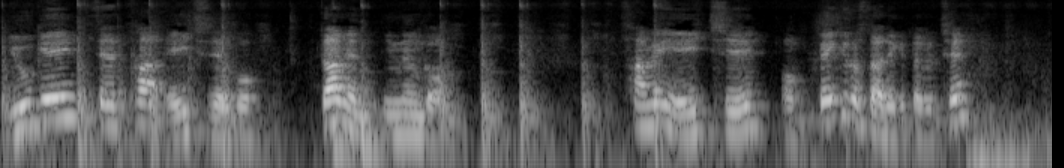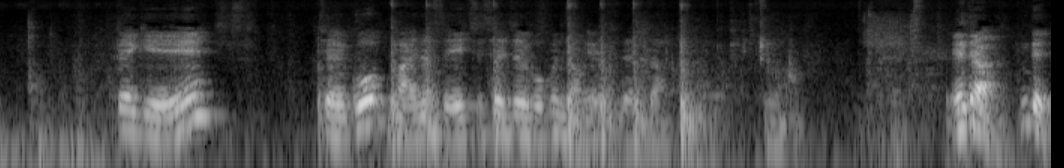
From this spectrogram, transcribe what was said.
6a 세타 h 제곱. 그다음에 있는 거 3a h 어 빼기로 써야 되겠다, 그렇지? 빼기 제곱 마이너스 h 세제곱은 0 이렇게 된다. 음. 얘들아, 근데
